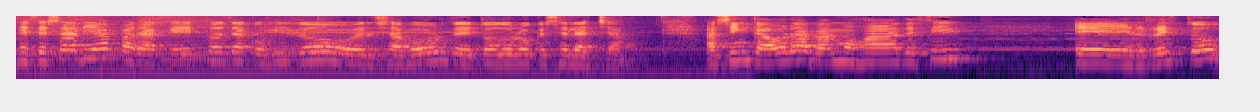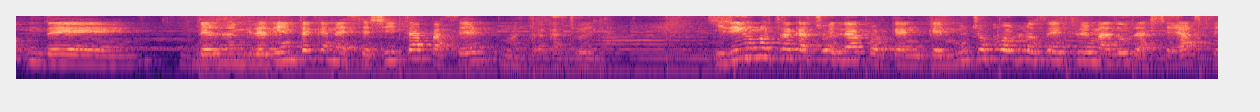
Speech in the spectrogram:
necesarias para que esto haya cogido el sabor de todo lo que se le ha echado. Así que ahora vamos a decir el resto de, los ingredientes que necesita para hacer nuestra cachuela. Y digo nuestra cachuela porque aunque en muchos pueblos de Extremadura se hace,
